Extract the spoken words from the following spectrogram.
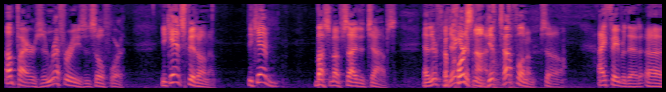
umpires and referees and so forth. You can't spit on them. You can't bust them upside the chops. And they're Of they're course not. Get tough on them. So I favor that. Uh,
